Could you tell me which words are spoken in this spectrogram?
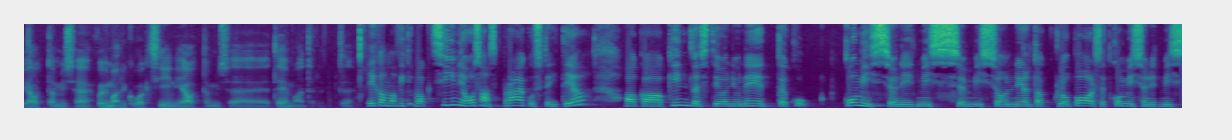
jaotamise, võimaliku vaktsiini jaotamise teemadel, et? ega ma vaktsiini osas praegust ei tea, aga kindlasti on ju need komisjonid, mis, mis on nii-öelda globaalsed komisjonid, mis,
